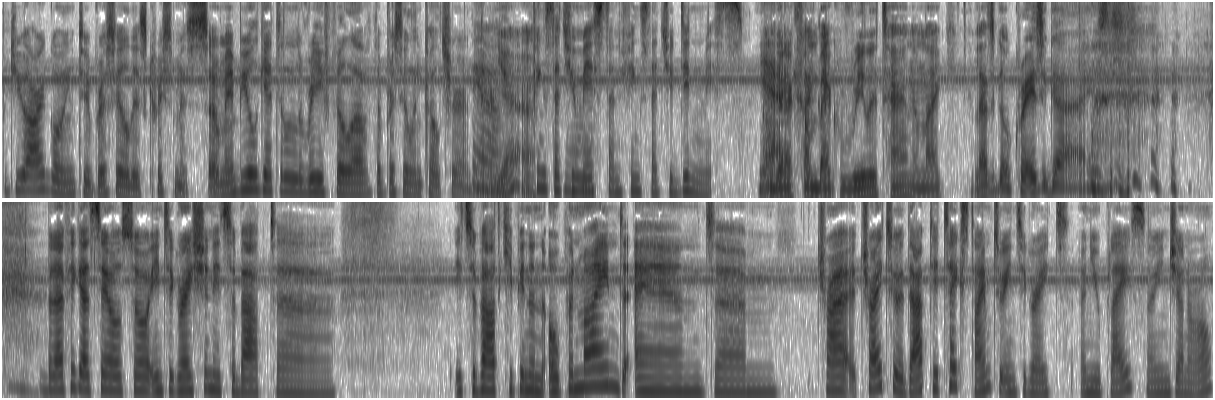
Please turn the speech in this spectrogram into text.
but you are going to Brazil this Christmas, so maybe you'll get a little refill of the Brazilian culture. yeah. Yeah. things that you Yeah. missed and things that you didn't miss. Yeah, I'm gonna come back really tan. I'm like, let's go crazy, guys. But I think I'd say also integration. It's about uh, it's about keeping an open mind and um, try try to adapt. It takes time to integrate a new place. So in general,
